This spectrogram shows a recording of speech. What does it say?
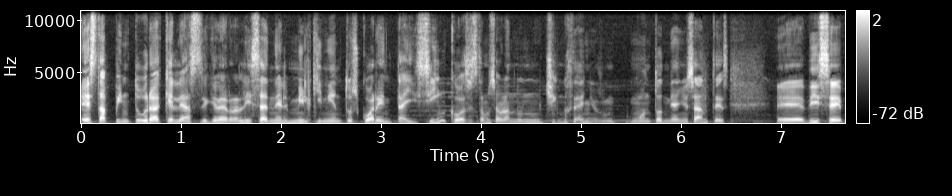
esta pintura que le, hace, que le realiza en el 1545, o sea, estamos hablando un chingo de años, un, un montón de años antes. Eh, dice,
